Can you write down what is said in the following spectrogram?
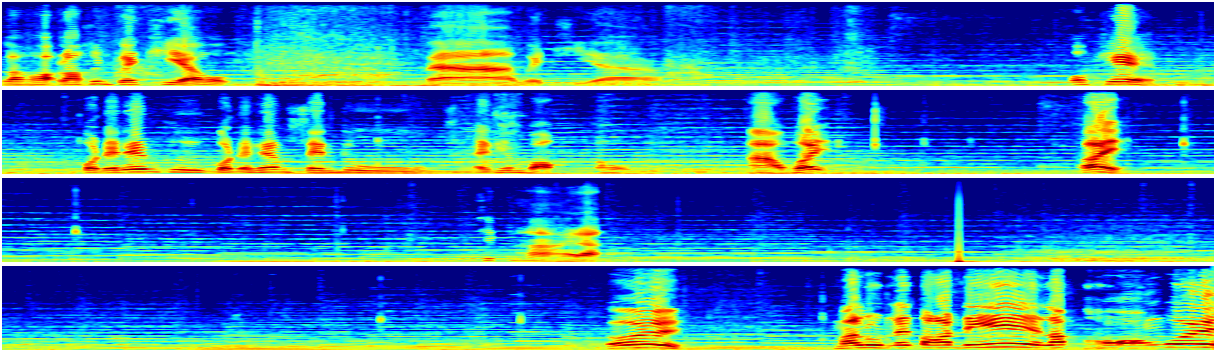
เราเราขึ้นเวทเคียร์ผมนะเวทเคียร์โอเค กดไอเทมคือกดไอเทมเซนทูไอเทมบ็อกโอ้อ้าว เฮ้ย เฮ้ย ชิบหายล้วเฮ้ย มาหลุดเลยตอนนี้ รับของเว้ย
